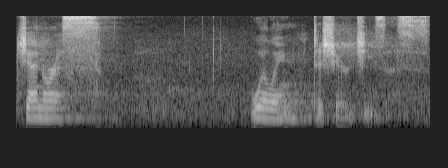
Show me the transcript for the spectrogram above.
generous, willing to share Jesus.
